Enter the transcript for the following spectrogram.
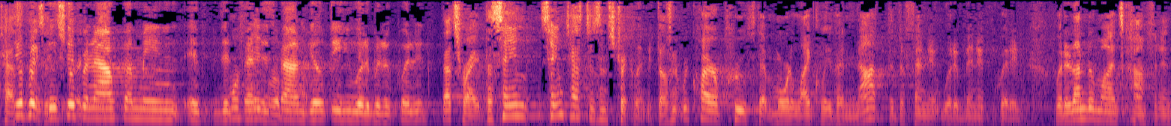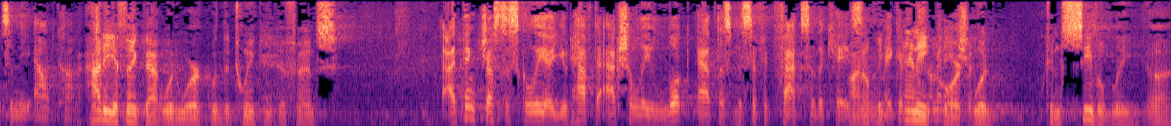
test different, Does different outcome mean if the defendant is found guilty, he would have been acquitted? That's right. The same, same test is in Strickland. It doesn't require proof that more likely than not the defendant would have been acquitted, but it undermines confidence in the outcome. How do you think that would work with the Twinkie defense? I think, Justice Scalia, you'd have to actually look at the specific facts of the case I don't and think make a any determination. court would conceivably uh, uh,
